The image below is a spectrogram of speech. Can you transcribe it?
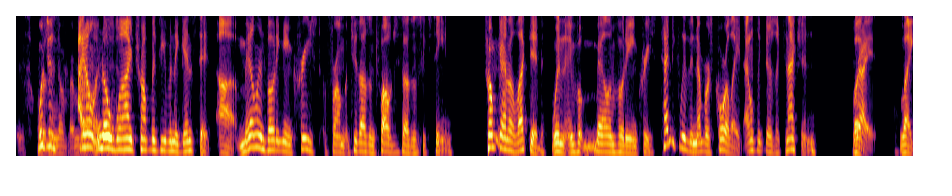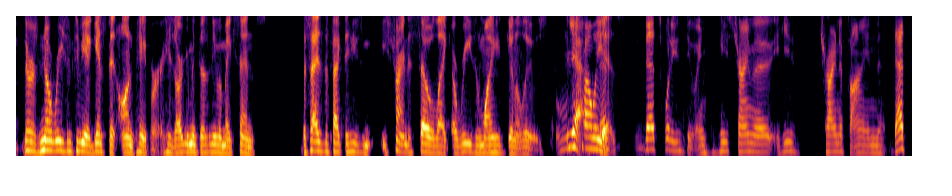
is Which is- November I don't know why Trump is even against it. Uh, mail-in voting increased from 2012 to 2016. Trump got elected when mail-in voting increased. Technically, the numbers correlate. I don't think there's a connection. But right. Like, there's no reason to be against it on paper. His argument doesn't even make sense. Besides the fact that he's he's trying to sow like a reason why he's gonna lose. Yeah, probably that- is. That's what he's doing. He's trying to. He's trying to find. That's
